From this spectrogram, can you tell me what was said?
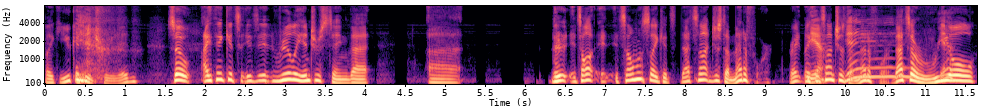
Like you can be treated." So I think it's it's it really interesting that uh, there, it's all it's almost like it's that's not just a metaphor, right? Like Yeah. it's not just Yeah, a metaphor. yeah, That's a real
